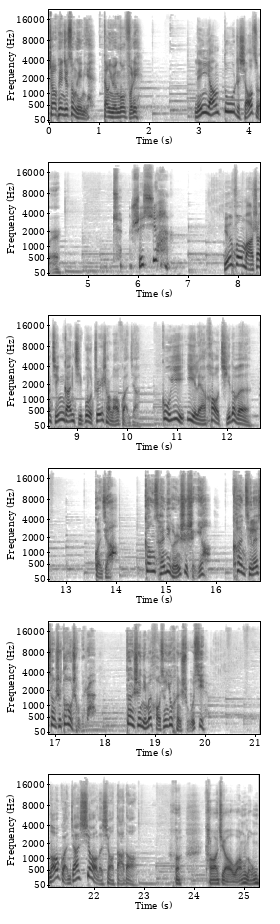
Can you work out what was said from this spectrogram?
照片就送给你当员工福利。林阳嘟着小嘴儿，切，谁稀罕？云峰马上紧赶几步追上老管家，故意一脸好奇的问：“管家，刚才那个人是谁呀？看起来像是道上的人，但是你们好像又很熟悉。”老管家笑了笑，答道：“呵，他叫王龙。”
